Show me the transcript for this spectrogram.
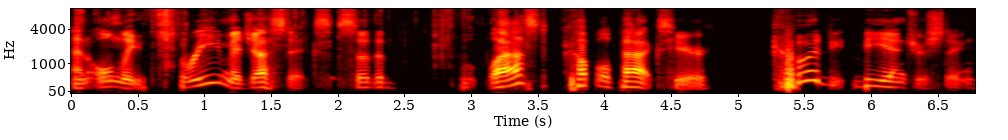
and only three Majestics. So the last couple packs here could be interesting.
